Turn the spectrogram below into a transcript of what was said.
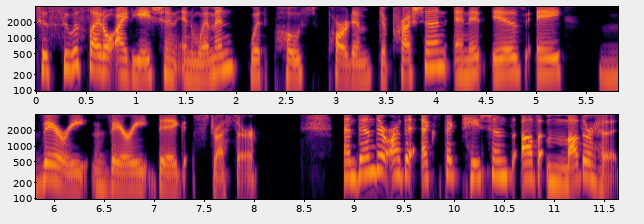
to suicidal ideation in women with postpartum depression, and it is a very, very big stressor. And then there are the expectations of motherhood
